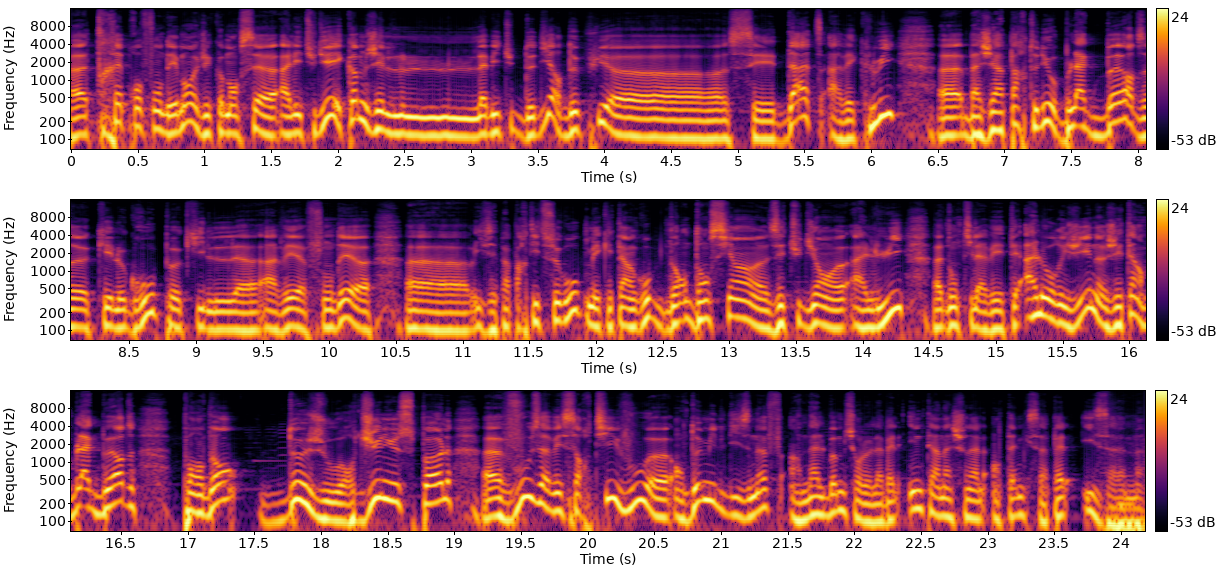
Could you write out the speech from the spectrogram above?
euh, très profondément et j'ai commencé euh, à l'étudier. Et comme j'ai l'habitude de dire depuis euh, ces dates avec lui, euh, bah, j'ai appartenu au Blackbirds, euh, qui est le groupe qu'il euh, avait fondé. euh, euh, il faisait pas partie de ce groupe, mais qui était un groupe d'an- d'anciens étudiants euh, à lui, euh, dont il avait été à l'origine. J'étais un Blackbird pendant deux jours. Junius Paul, euh, vous avez sorti, vous, euh, en 2019, un album sur le label International Anthem qui s'appelle Isam.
